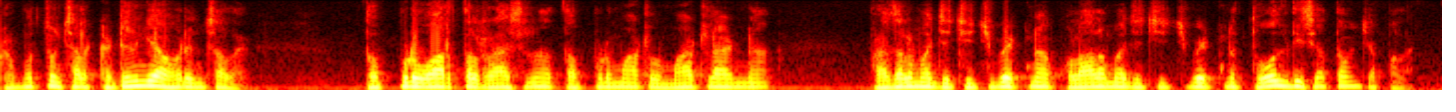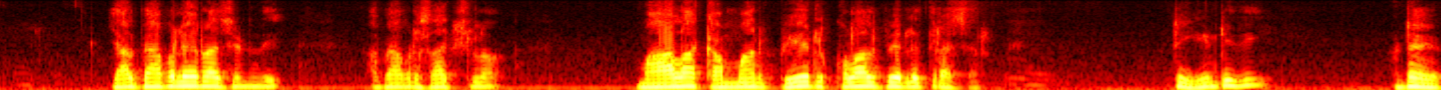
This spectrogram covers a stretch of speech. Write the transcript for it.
ప్రభుత్వం చాలా కఠినంగా వ్యవహరించాలి. తప్పుడు వార్తలు రాసినా తప్పుడు మాటలు మాట్లాడినా ప్రజల మధ్య చిచ్చు పెట్టినా కులాల మధ్య చిచ్చు పెట్టినా తోలు తీసేస్తామని చెప్పాలి. ఇవాళ పేపర్లో ఏం రాసింది? ఆ పేపర్ సాక్షిలో మాల కమ్మ అని పేర్లు కులాల పేర్లు ఎత్తి రాశారు. అంటే ఏంటిది? అంటే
